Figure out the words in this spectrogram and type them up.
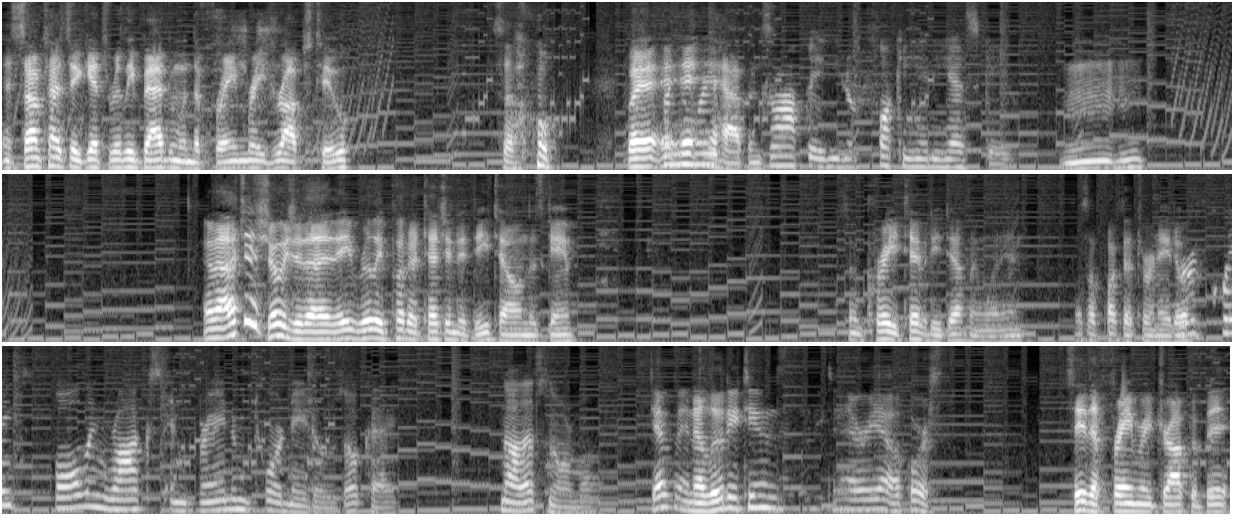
And sometimes it gets really bad when the frame rate drops too. So, but it, it, it happens. Dropping in a fucking NES game. Mm-hmm. And that just shows you that they really put attention to detail in this game. Some creativity definitely went in. Also, fuck that tornado. Earthquakes, falling rocks, and random tornadoes. Okay. No, that's normal. Yep, in a Looney Tunes area, of course. See, the frame rate dropped a bit.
